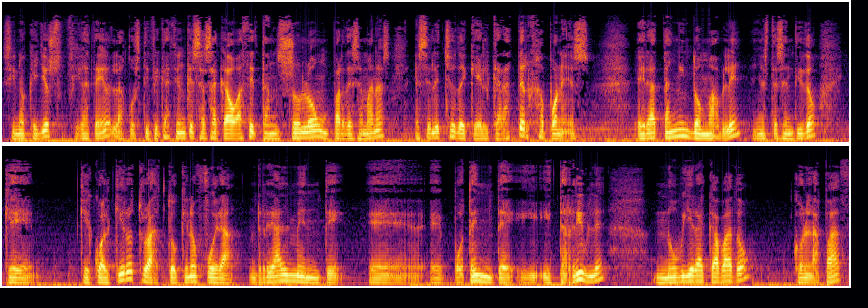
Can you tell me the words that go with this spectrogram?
Sino que ellos, fíjate, la justificación que se ha sacado hace tan solo un par de semanas es el hecho de que el carácter japonés era tan indomable, en este sentido, que, que cualquier otro acto que no fuera realmente eh, eh, potente y, terrible no hubiera acabado con la paz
